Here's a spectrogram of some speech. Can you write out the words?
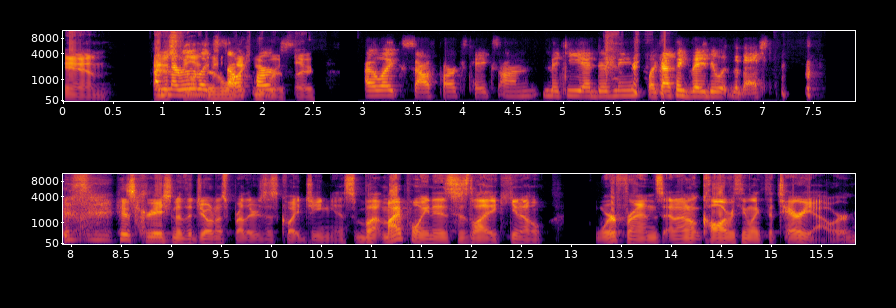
And I mean, I really like there's a lot of South Park. I like South Park's takes on Mickey and Disney. like I think they do it the best. His creation of the Jonas Brothers is quite genius. But my point is, is like, you know, we're friends, and I don't call everything like the Terry Hour.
